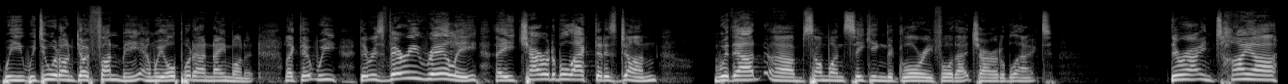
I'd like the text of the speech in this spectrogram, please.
we, we do it on GoFundMe and we all put our name on it. Like that we there is very rarely a charitable act that is done without um, someone seeking the glory for that charitable act. There are entire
